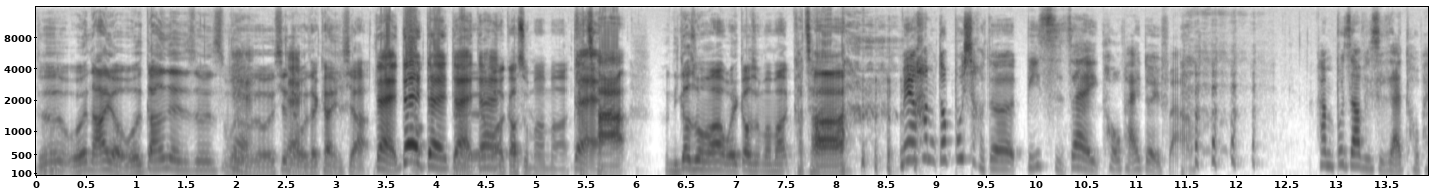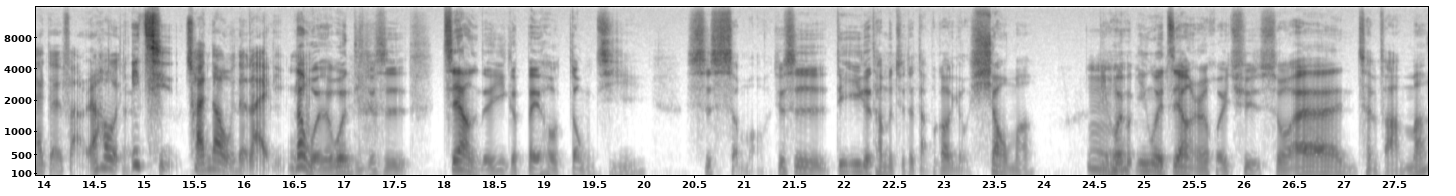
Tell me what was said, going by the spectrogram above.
就是、我哪有？我刚刚在说什么什么什么？现在我再看一下。对对对对对，我要告诉妈妈。咔嚓！你告诉我妈妈，我也告诉妈妈。咔嚓！没有，他们都不晓得彼此在偷拍对方。他们不知道彼此在偷拍对方，然后一起传到我的来里面。那我的问题就是这样的一个背后动机是什么？就是第一个，他们觉得打报告有效吗？嗯、你会因为这样而回去说哎哎哎惩罚吗？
